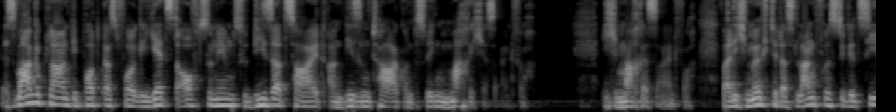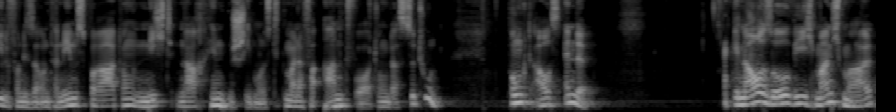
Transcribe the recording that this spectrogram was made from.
es war geplant, die Podcast-Folge jetzt aufzunehmen, zu dieser Zeit, an diesem Tag und deswegen mache ich es einfach. Ich mache es einfach, weil ich möchte das langfristige Ziel von dieser Unternehmensberatung nicht nach hinten schieben und es liegt in meiner Verantwortung, das zu tun. Punkt aus Ende. Genauso wie ich manchmal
